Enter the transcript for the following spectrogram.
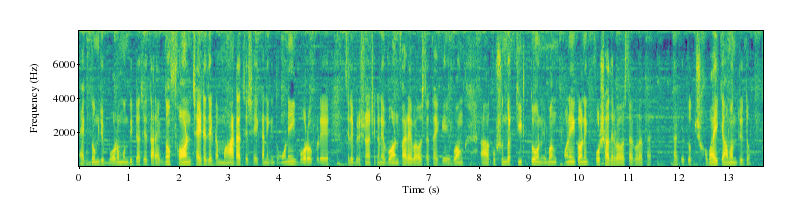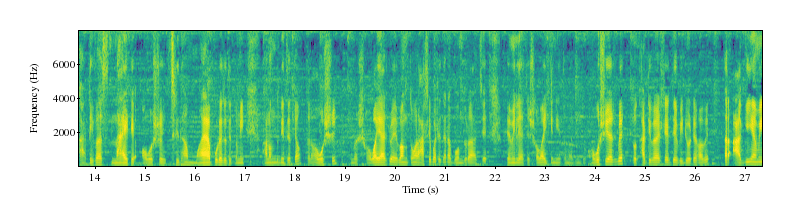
একদম যে বড় মন্দিরটা আছে, তার একদম ফ্রন্ট সাইডে যে একটা মাঠ আছে, সেখানে কিন্তু অনেক বড় করে সেলিব্রেশন হয়। সেখানে বনফায়ারের ব্যবস্থা থাকে এবং খুব সুন্দর কীর্তন এবং অনেক অনেক প্রসাদের ব্যবস্থা করা থা- থাকে, তো সবাইকে আমন্ত্রিত। থার্টি ফার্স্ট নাইটে অবশ্যই শ্রীধাম মায়াপুরে যদি তুমি আনন্দ নিতে চাও, তাহলে অবশ্যই তোমরা সবাই আসবে এবং তোমার আশেপাশে যারা বন্ধুরা আছে ফ্যামিলি আছে, সবাইকে নিয়ে তোমরা কিন্তু অবশ্যই আসবে। তো থার্টি ফার্স্টের যে ভিডিওটা হবে, তার আগেই আমি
